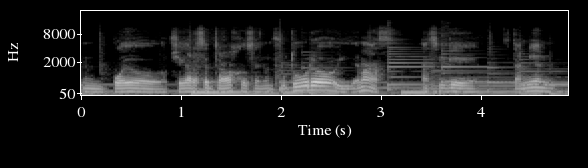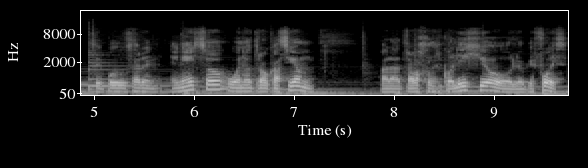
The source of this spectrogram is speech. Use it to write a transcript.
mm, puedo llegar a hacer trabajos en un futuro y demás. Así que también se puede usar en eso o en otra ocasión para trabajos del colegio o lo que fuese.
